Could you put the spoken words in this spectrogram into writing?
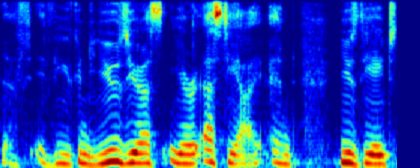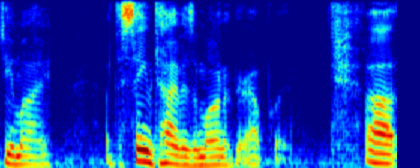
If, if you can use your, your SDI and use the HDMI at the same time as a monitor output. Uh,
